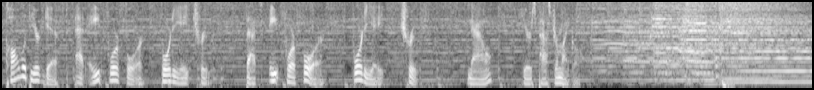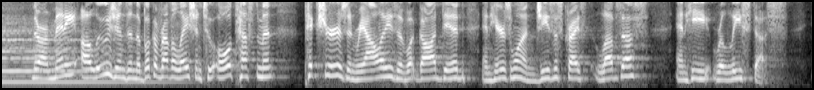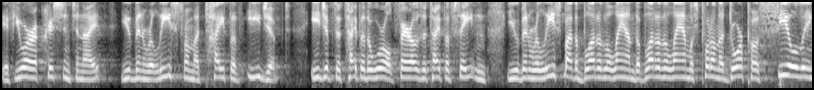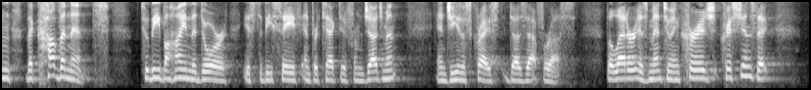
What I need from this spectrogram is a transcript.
Call with your gift at 844 48 Truth. That's 844 48 Truth. Now, here's Pastor Michael. There are many allusions in the book of Revelation to Old Testament pictures and realities of what God did. And here's one Jesus Christ loves us and he released us. If you are a Christian tonight, you've been released from a type of Egypt. Egypt, a type of the world. Pharaoh's a type of Satan. You've been released by the blood of the Lamb. The blood of the Lamb was put on the doorpost, sealing the covenant. To be behind the door is to be safe and protected from judgment. And Jesus Christ does that for us. The letter is meant to encourage Christians that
